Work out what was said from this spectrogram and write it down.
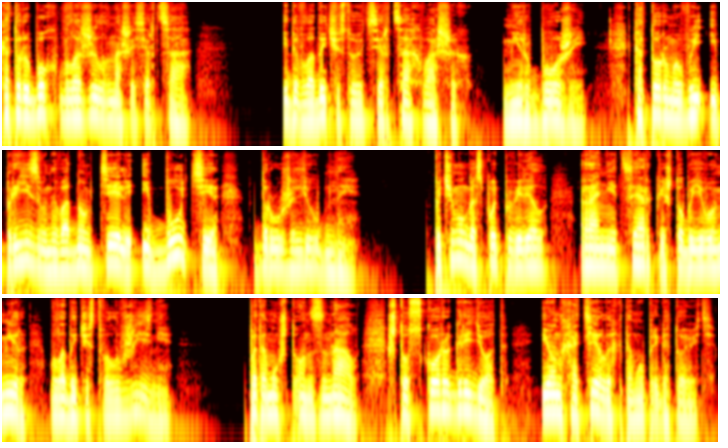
который Бог вложил в наши сердца, и да владычествует в сердцах ваших мир Божий, которому вы и призваны в одном теле, и будьте дружелюбны. Почему Господь повелел ранней церкви, чтобы его мир владычествовал в жизни? Потому что Он знал, что скоро грядет, и Он хотел их к тому приготовить.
